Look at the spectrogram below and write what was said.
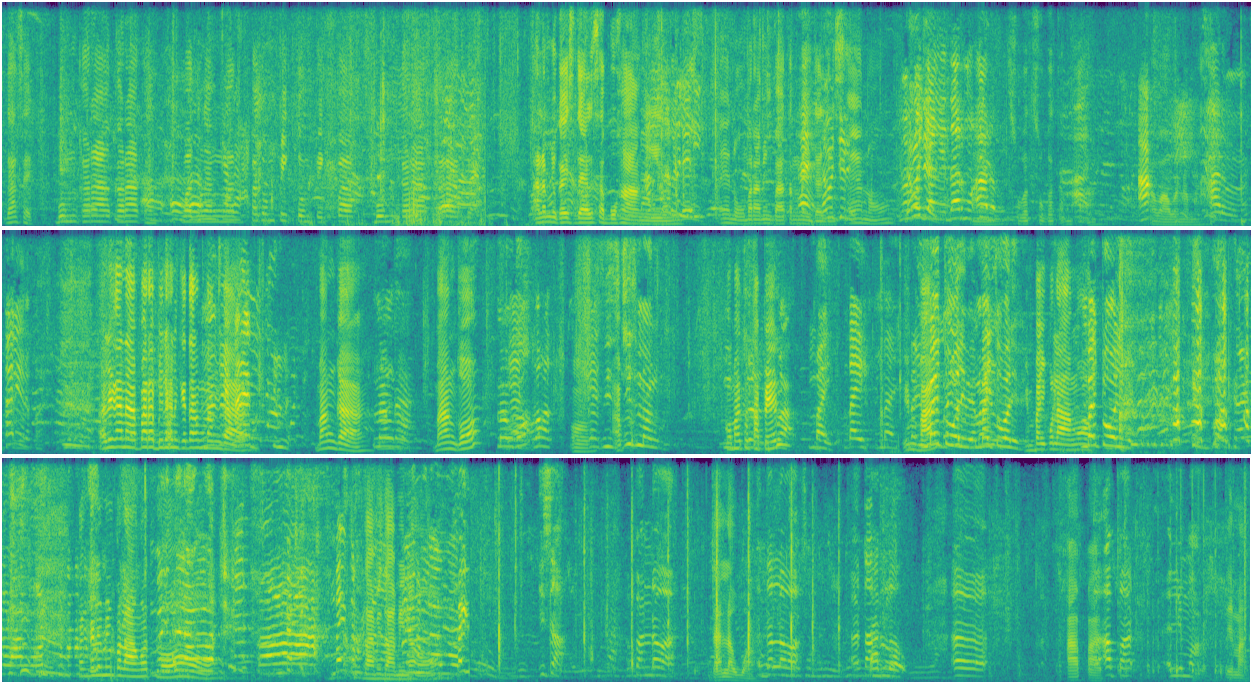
Dance. Boom kara karaka. Wag nang magpatumpik-tumpik pa. Boom kara karaka. Alam nyo guys, dahil sa buhangin, ayan o, maraming batang may galis. Ayan o, Mama jangan dar mo Arab. sugat-sugat ang paa. Ah. Kawawa naman. Arab. Halika na, para bilhan kita ng mangga. Mangga. Mangga. Mango? Mango. Oh. This is mango. Kumato tapel? Mbay. Bye. Mbay Imbay? to olive. Mbay to olive. Imbay ko langot. Mbay to olive. Tanggalin mo yung kulangot mo. Ang dami-dami na oh. Isa. Pandawa. Dalawa, Dalawa. Uh, tatlo. Uh, apat, apat. Lima. lima.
